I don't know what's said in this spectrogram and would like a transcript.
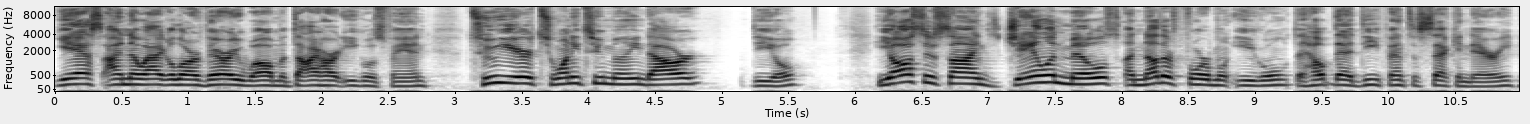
Yes, I know Agholor very well. I'm a diehard Eagles fan. Two year, $22 million deal. He also signs Jalen Mills, another former Eagle, to help that defensive secondary.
